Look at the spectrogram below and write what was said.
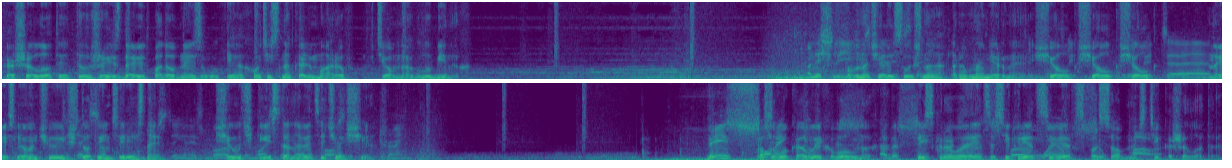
Кашелоты тоже издают подобные звуки, охотясь на кальмаров в темных глубинах. Вначале слышно равномерное щелк, щелк, щелк, но если он чует что-то интересное, щелчки становятся чаще. В звуковых волнах и скрывается секрет сверхспособности кашалота.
